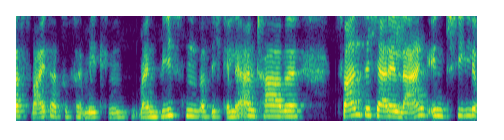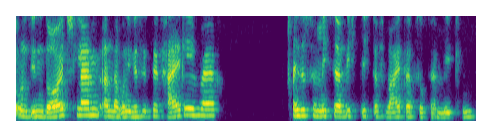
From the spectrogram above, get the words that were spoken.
das weiter zu vermitteln. Mein Wissen, was ich gelernt habe, 20 Jahre lang in Chile und in Deutschland an der Universität Heidelberg, es ist für mich sehr wichtig, das weiter zu vermitteln.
